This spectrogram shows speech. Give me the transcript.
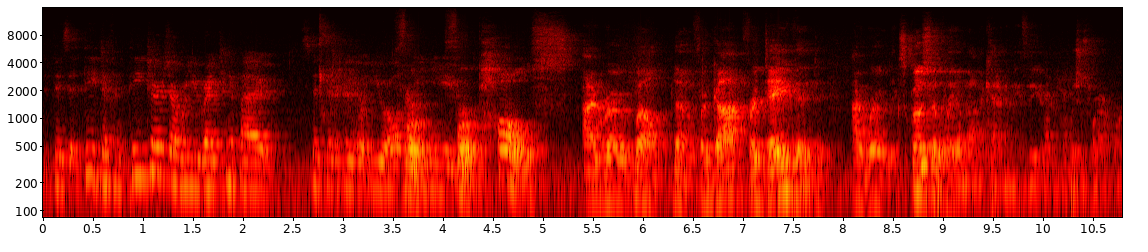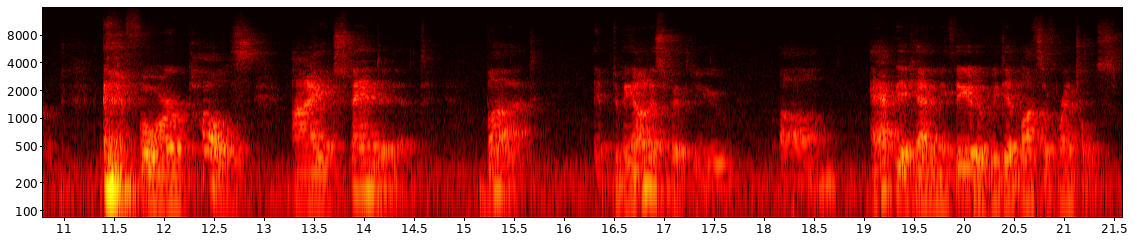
visit the different theatres, or were you writing about specifically what you For, already knew? for Pulse, I wrote, well, no, for God, for David, I wrote exclusively about Academy Theater, Okay. which is where I worked. For Pulse, I expanded it, but if, to be honest with you, um, at the Academy Theater, we did lots of rentals.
